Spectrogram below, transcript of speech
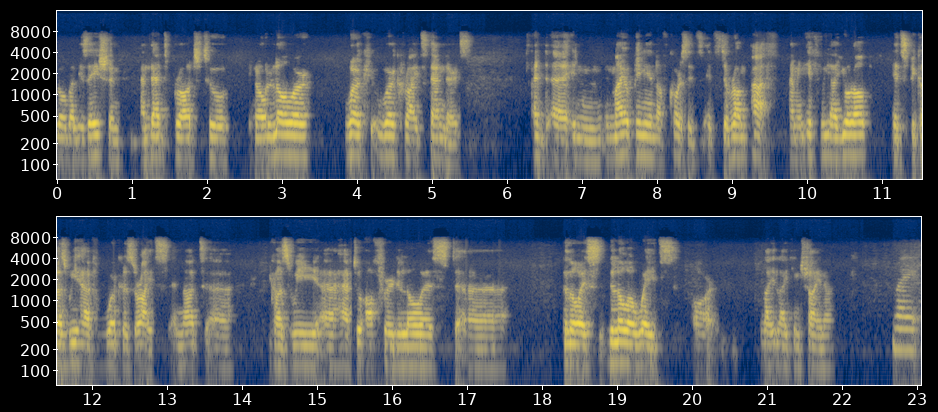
globalization, and that brought to you know lower work work right standards. And uh, in, in my opinion, of course, it's it's the wrong path. I mean, if we are Europe, it's because we have workers' rights and not uh, because we uh, have to offer the lowest, uh, the lowest, the lower weights, or like like in China. Right.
